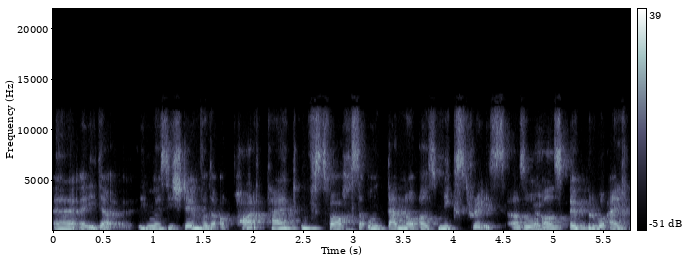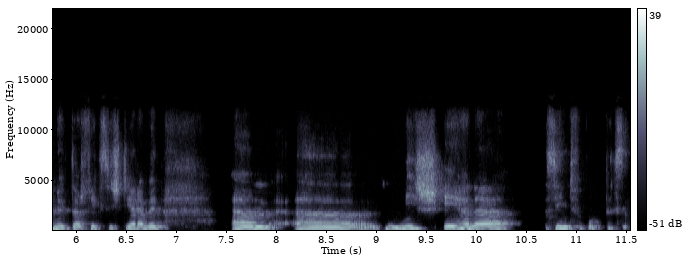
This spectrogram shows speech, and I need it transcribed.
äh, in, der, in einem System von der Apartheid aufzuwachsen und dann noch als Mixed Race, also ja. als jemand, der eigentlich nicht darf existieren darf, weil ähm, äh, Mischehen sind verboten gewesen.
